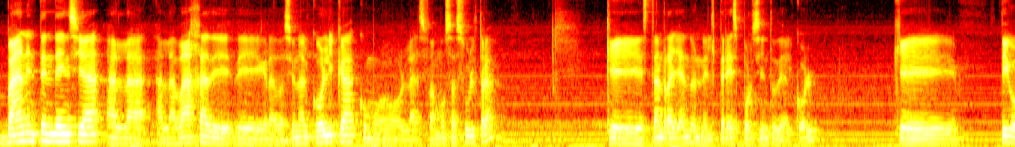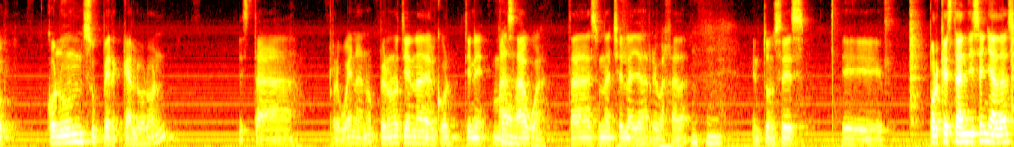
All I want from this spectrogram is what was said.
van en tendencia a la, a la baja de, de graduación alcohólica, como las famosas ultra, que están rayando en el 3% de alcohol, que digo, con un super calorón está re buena, ¿no? Pero no tiene nada de alcohol, tiene más Claro. agua, está, es una chela ya rebajada. Entonces, eh, porque están diseñadas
